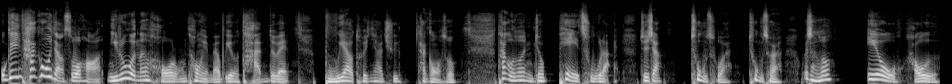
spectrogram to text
我跟他跟我讲说哈，你如果那个喉咙痛有没有有痰，对不对？不要吞下去。他跟我说，他跟我说你就配出来，就这样吐出来，吐出来。我想说，哎呦，好恶，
